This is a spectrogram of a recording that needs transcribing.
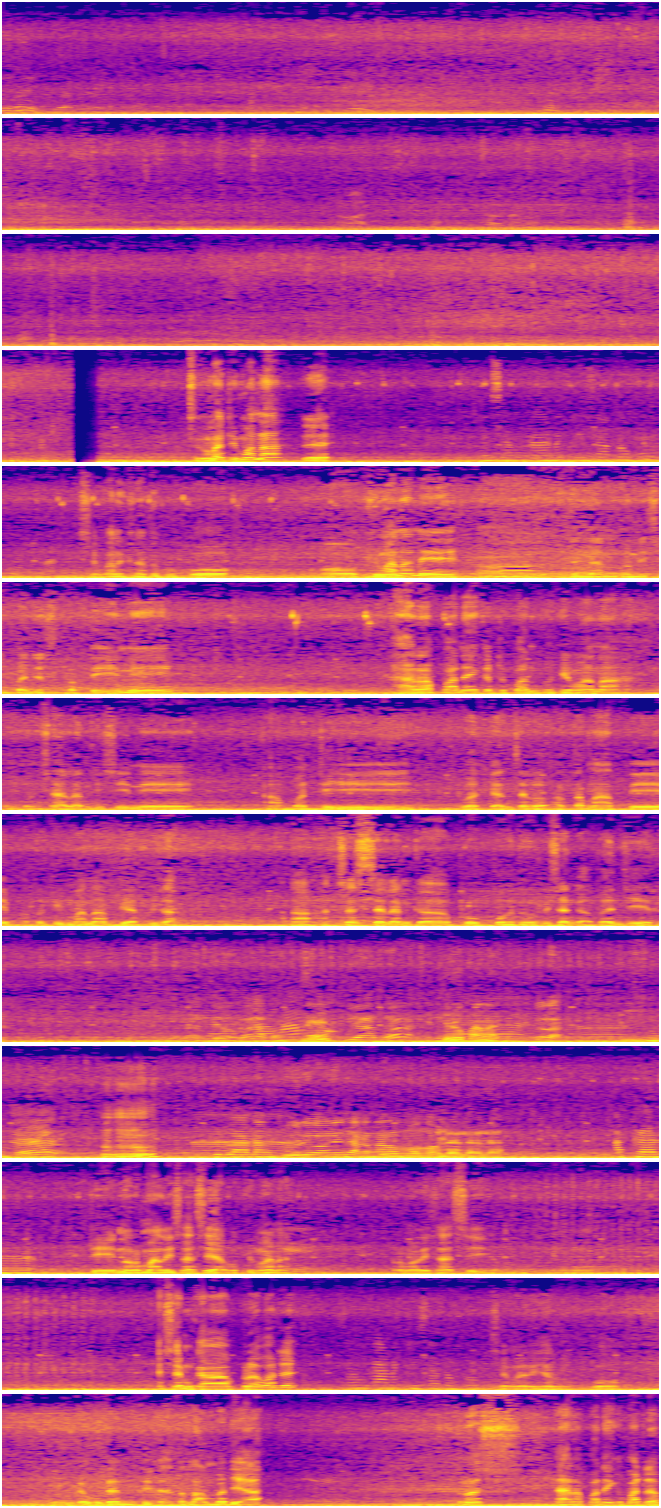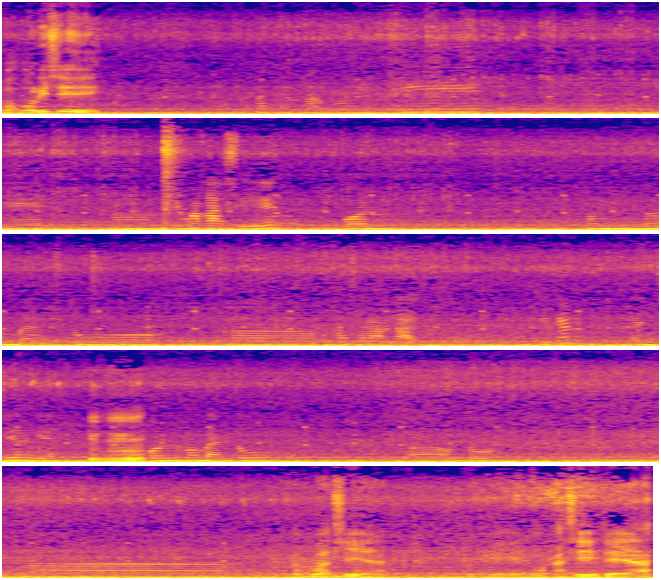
Sekolah di mana, Dek? SMK Negeri 1 Buku, Pak. Sekolah Negeri Satu Buko. Oh, gimana nih eh, dengan kondisi banjir seperti ini? Harapannya ke depan bagaimana untuk jalan di sini? Apa dibuatkan jalur alternatif atau gimana biar bisa eh, akses jalan ke Plupuh itu bisa nggak banjir? Pertama, Nih, jero banget. Eh, sungai Mm-mm. lanang duri ini tak kenal Oh, lah lah lah. agar Dinormalisasi apa gimana? iya, Normalisasi. SMK berapa deh? SMK Negeri 1 Buku. SMK Rizal Lubo. Mudah-mudahan tidak terlambat ya. Terus harapannya kepada Pak Polisi. kepada Pak Polisi hmm, terima kasih pon mem- membantu eh, masyarakat ini kan banjir ya Mhm. pon membantu eh, untuk me- Evakuasi ya. Oke, makasih deh ya.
